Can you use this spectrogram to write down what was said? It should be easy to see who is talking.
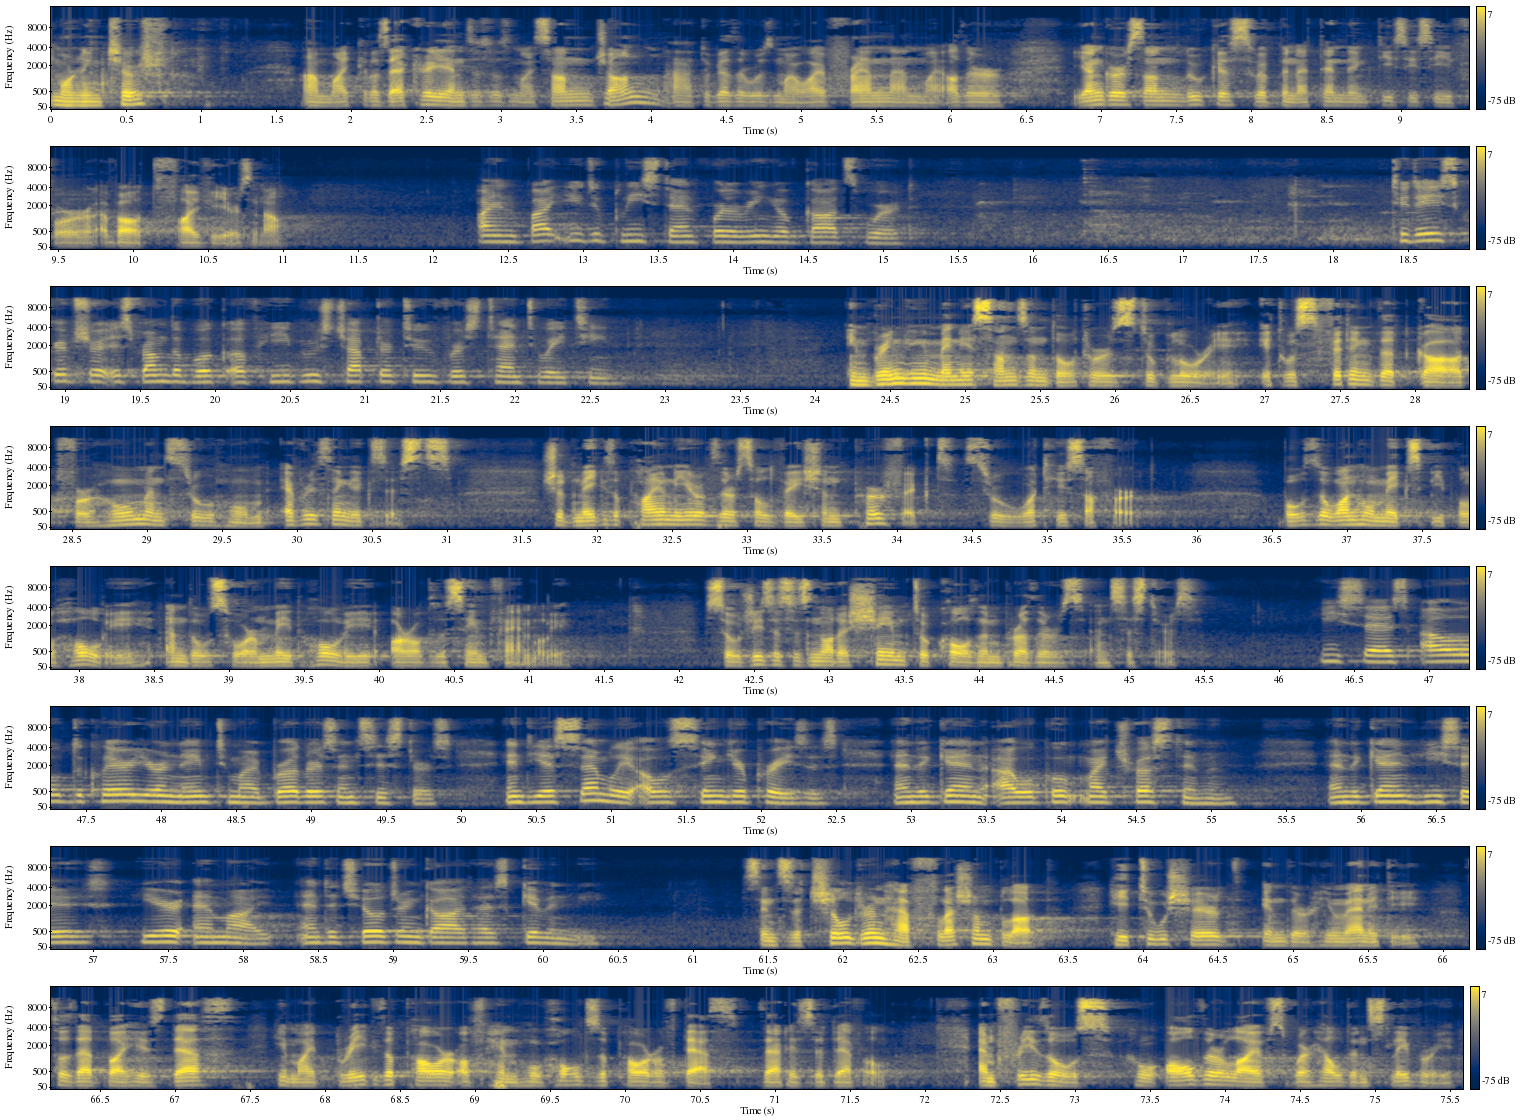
Speaker 1: Morning, church. I'm Michael Zachary, and this is my son, John, uh, together with my wife, Fran, and my other younger son, Lucas. We've been attending TCC for about five years now.
Speaker 2: I invite you to please stand for the reading of God's Word. Today's scripture is from the book of Hebrews, chapter 2, verse 10 to 18.
Speaker 1: In bringing many sons and daughters to glory, it was fitting that God, for whom and through whom everything exists, should make the pioneer of their salvation perfect through what he suffered. Both the one who makes people holy and those who are made holy are of the same family. So Jesus is not ashamed to call them brothers and sisters.
Speaker 2: He says, I will declare your name to my brothers and sisters. In the assembly I will sing your praises. And again I will put my trust in him. And again he says, Here am I, and the children God has given me.
Speaker 1: Since the children have flesh and blood, he too shared in their humanity, so that by his death he might break the power of him who holds the power of death, that is the devil, and free those who all their lives were held in slavery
